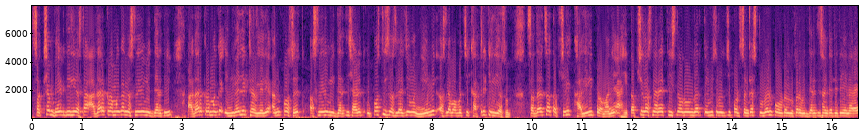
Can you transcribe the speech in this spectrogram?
सक्षम भेट दिली असता आधार क्रमांक नसलेले विद्यार्थी आधार क्रमांक इनव्हॅलिड ठरलेले अनप्रोसेस्ड असलेले विद्यार्थी शाळेत उपस्थित असल्याचे व नियमित असल्याबाबतची खात्री केली असून सदरचा तपशील खालील प्रमाणे आहे. तपशील असणाऱ्या तीस नऊ दोन हजार तेवीस रोजीची पटसंख्या स्टुडंट पोर्टलनुसार विद्यार्थी संख्या तिथे येणार आहे.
